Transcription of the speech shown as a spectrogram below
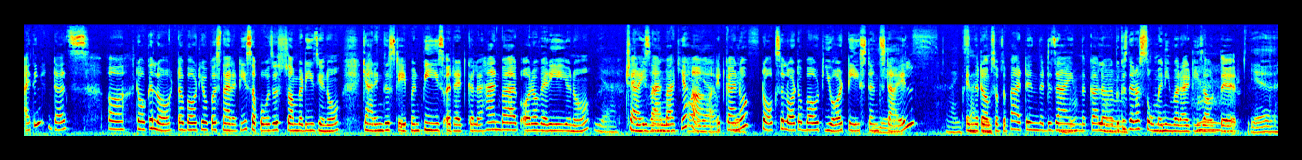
I think it does uh, talk a lot about your personality. Suppose if somebody's, you know, carrying this statement piece, a red color handbag, or a very, you know, Yeah. Trendy nice handbag. Yeah, yeah, it kind yeah. of talks a lot about your taste and Yes. style. Ah, In the terms of the pattern, the design, Mm-hmm. the color, because there are so many varieties out there. Yeah,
